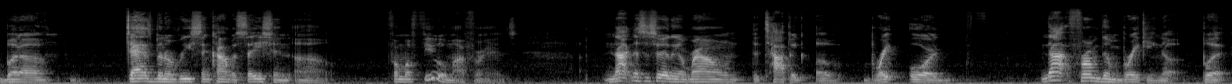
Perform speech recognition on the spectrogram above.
But uh, that has been a recent conversation uh, from a few of my friends, not necessarily around the topic of break or not from them breaking up, but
